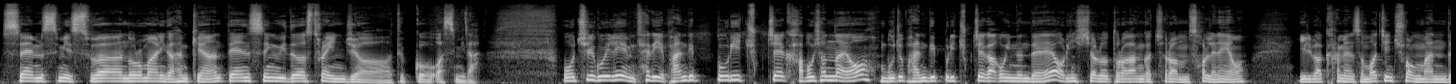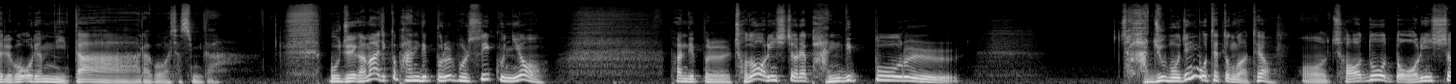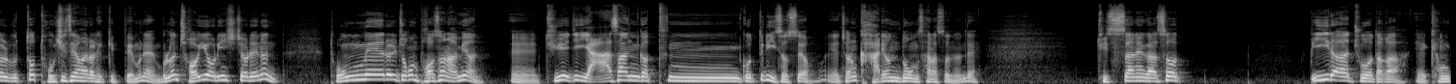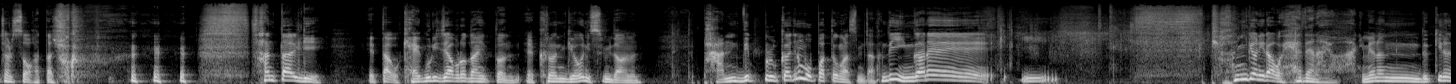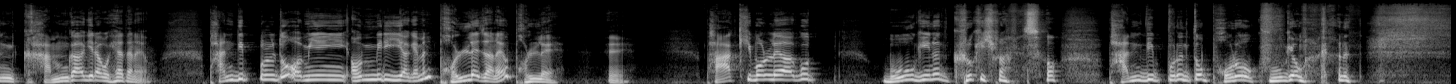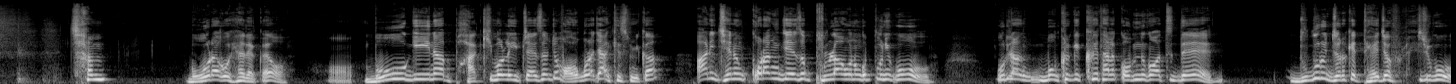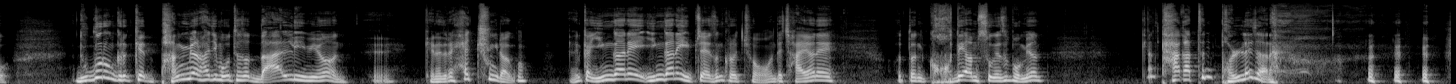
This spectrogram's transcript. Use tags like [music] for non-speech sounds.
샘 스미스와 노르마니가 함께한 Dancing With Stranger 듣고 왔습니다. 5791님, 테디, 반딧불이 축제 가보셨나요? 무주 반딧불이 축제 가고 있는데 어린 시절로 돌아간 것처럼 설레네요. 1박 하면서 멋진 추억 만들고 오렵니다. 라고 하셨습니다. 무주에 가면 아직도 반딧불을 볼 수 있군요. 반딧불. 저도 어린 시절에 반딧불을 자주 보진 못했던 것 같아요. 어, 저도 또 어린 시절부터 도시 생활을 했기 때문에, 물론 저희 어린 시절에는 동네를 조금 벗어나면, 예, 뒤에 이제 야산 같은 곳들이 있었어요. 예, 저는 가련동 살았었는데, 뒷산에 가서 삐라 주워다가, 예, 경찰서 갖다 주고, [laughs] 산딸기 예, 따고 개구리 잡으러 다녔던 예, 그런 기억은 있습니다만, 반딧불까지는 못 봤던 것 같습니다. 근데 인간의 이 편견이라고 해야 되나요? 아니면은 느끼는 감각이라고 해야 되나요? 반딧불도 엄밀히, 엄밀히 이야기하면 벌레잖아요, 벌레. 예. 바퀴벌레하고 모기는 그렇게 싫어하면서 [laughs] 반딧불은 또 보러 구경을 가는 참 뭐라고 해야 될까요? 어, 모기나 바퀴벌레 입장에서는 좀 억울하지 않겠습니까? 아니, 쟤는 꼬랑지에서 불 나오는 것 뿐이고, 우리랑 뭐 그렇게 크게 다를 거 없는 것 같은데, 누구는 저렇게 대접을 해주고 누구는 그렇게 방면하지 못해서 날리면 예, 걔네들은 해충이라고 그러니까 인간의 인간의 입장에서는 그렇죠. 근데 자연의 어떤 거대함 속에서 보면 그냥 다 같은 벌레잖아요. [laughs]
